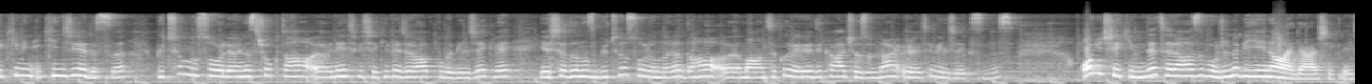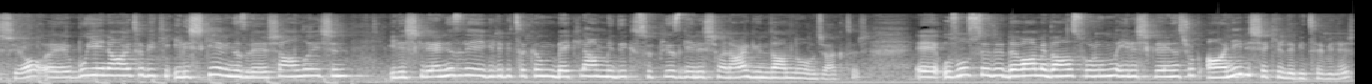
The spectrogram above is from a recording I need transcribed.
Ekim'in ikinci yarısı bütün bu sorularınız çok daha e, net bir şekilde cevap bulabilecek ve yaşadığınız bütün sorunlara daha e, mantıklı ve radikal çözümler üretebileceksiniz. 13 Ekim'de Terazi Burcu'nda bir yeni ay gerçekleşiyor. Ee, bu yeni ay tabii ki ilişki evinizde yaşandığı için ilişkilerinizle ilgili bir takım beklenmedik sürpriz gelişmeler gündemde olacaktır. Ee, uzun süredir devam eden sorunlu ilişkileriniz çok ani bir şekilde bitebilir.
